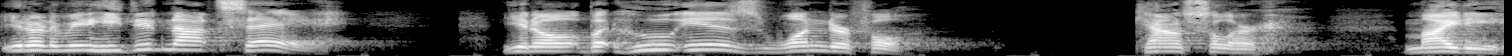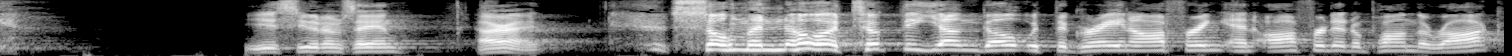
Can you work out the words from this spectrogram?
you know what I mean? He did not say, you know, but who is wonderful? Counselor, mighty. You see what I'm saying? All right. So Manoah took the young goat with the grain offering and offered it upon the rock.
